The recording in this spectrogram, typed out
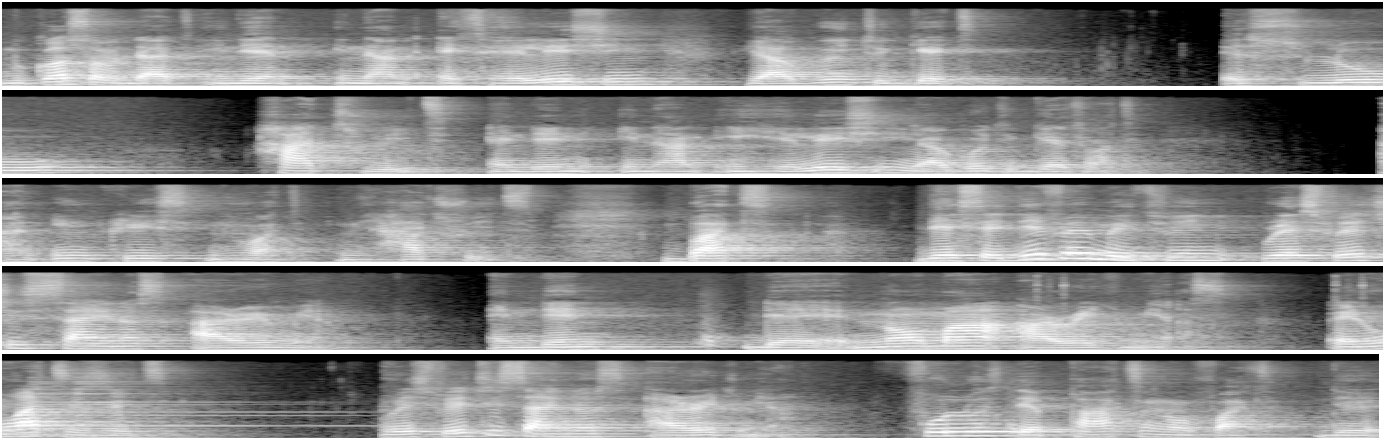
Because of that in the in an exhalation you are going to get a slow heart rate. And then in an inhalation you are going to get what? An increase in what? In heart rate. But there's a difference between respiratory sinus arrhythmia and then the normal arrhythmias. And what is it? Respiratory sinus arrhythmia follows the pattern of what? The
